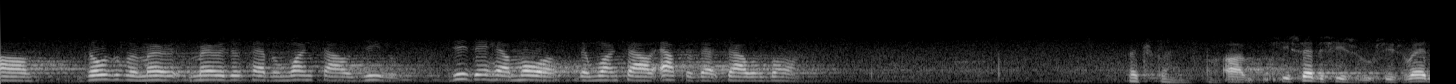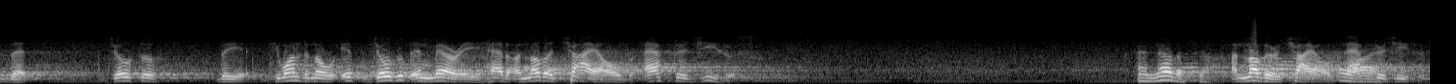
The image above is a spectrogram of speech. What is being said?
um, Joseph and Mary, Mary just having one child, Jesus. Did they have more than one child after that child was born? Explain. Uh, she said that she's, she's read that Joseph, the, she wanted to know if Joseph and Mary had another child after Jesus. Another child. Another child Oh, after I- Jesus.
